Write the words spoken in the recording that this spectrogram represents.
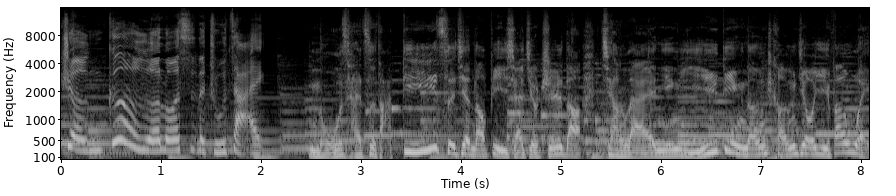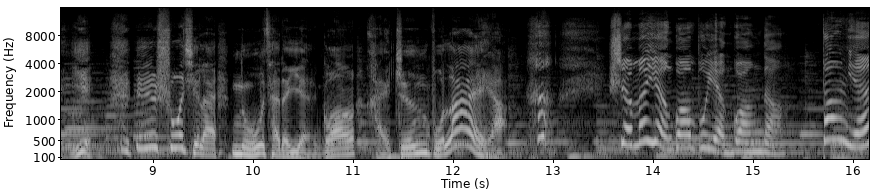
整个俄罗斯的主宰。奴才自打第一次见到陛下就知道，将来您一定能成就一番伟业。说起来，奴才的眼光还真不赖呀！哼，什么眼光不眼光的？当年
